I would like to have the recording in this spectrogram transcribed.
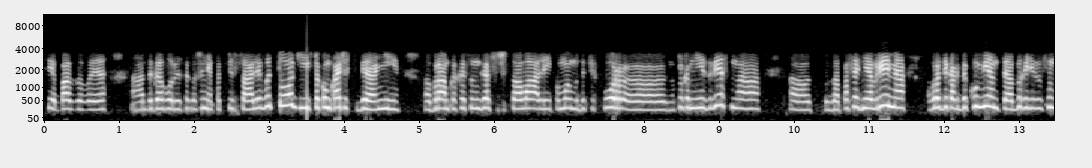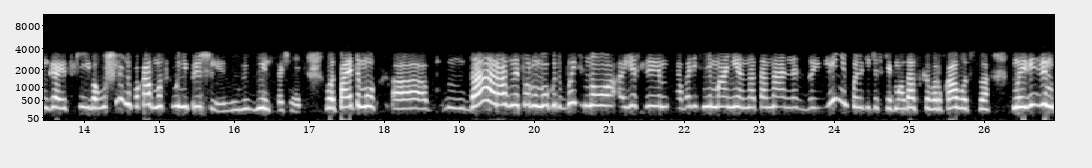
все базовые договоры и соглашения подписали. В итоге, и в таком качестве они в рамках СНГ существовали, и, по-моему, до сих пор, э, насколько мне известно, за последнее время вроде как документы о выходе из СНГ из Киева ушли, но пока в Москву не пришли, в Минск точнее. Вот, поэтому, э, да, разные формы могут быть, но если обратить внимание на тональность заявлений политических молдавского руководства, мы видим,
